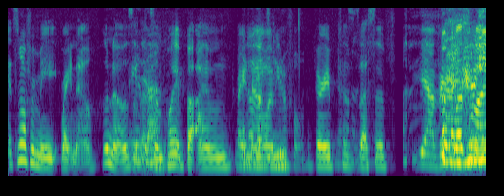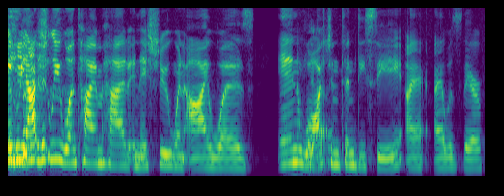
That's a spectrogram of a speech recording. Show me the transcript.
It's not for me right now. Who knows get at some point? But I'm right know, now. that's I'm beautiful. very possessive. Yeah, very That's we actually one time had an issue when I was in Washington D.C. I I was there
